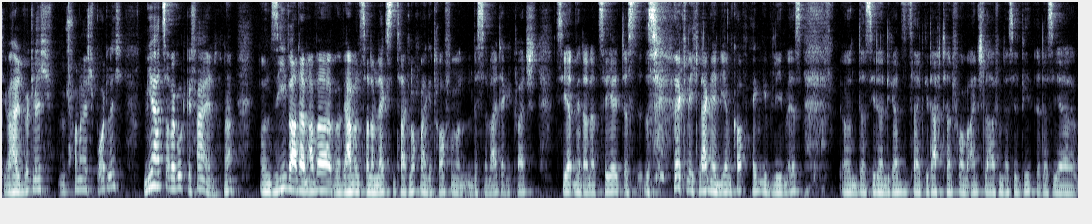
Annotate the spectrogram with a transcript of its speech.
die war halt wirklich schon recht sportlich. Mir hat es aber gut gefallen. Ne? Und sie war dann aber, wir haben uns dann am nächsten Tag nochmal getroffen und ein bisschen weiter gequatscht. Sie hat mir dann erzählt, dass das wirklich lange in ihrem Kopf hängen geblieben ist und dass sie dann die ganze Zeit gedacht hat vor dem Einschlafen, dass ihr, dass ihr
